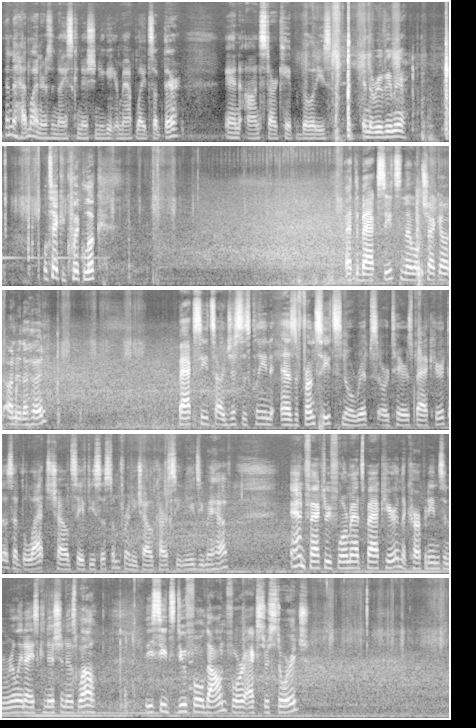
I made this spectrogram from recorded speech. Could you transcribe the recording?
And the headliner is in nice condition. You get your map lights up there and OnStar capabilities in the rearview mirror. We'll take a quick look at the back seats and then we'll check out under the hood. Back seats are just as clean as the front seats, no rips or tears back here. It does have the latch child safety system for any child car seat needs you may have. And factory floor mats back here and the carpeting's in really nice condition as well. These seats do fold down for extra storage.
